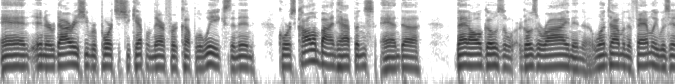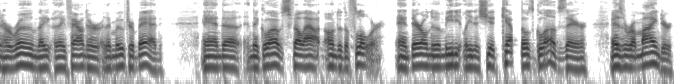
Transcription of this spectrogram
And in her diary she reports that she kept them there for a couple of weeks. And then of course columbine happens and uh, that all goes goes awry. And uh, one time when the family was in her room they they found her they moved her bed and uh, and the gloves fell out onto the floor. And Darrell knew immediately that she had kept those gloves there as a reminder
